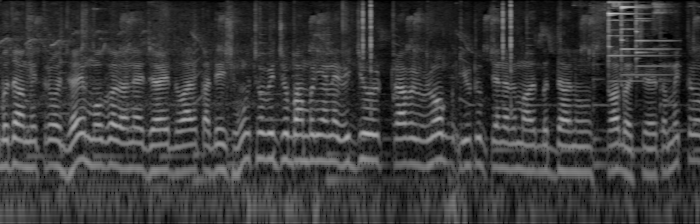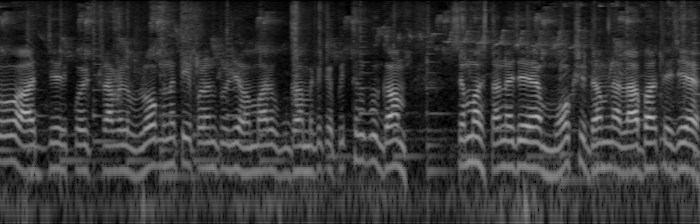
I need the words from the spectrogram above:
બધા મિત્રો, જય મોગલ અને જય દ્વારકાધીશ. હું છું વિજુ બાંભણી અને વિજુ ટ્રાવેલ વ્લોગ યુટ્યુબ ચેનલમાં બધાનું સ્વાગત છે. તો મિત્રો, આજે કોઈ ટ્રાવેલ વ્લોગ નથી, પરંતુ જે અમારું ગામ, એટલે કે પિથલપુર ગામ, સમસ્ત અને જે મોક્ષધામના લાભાર્થી જે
